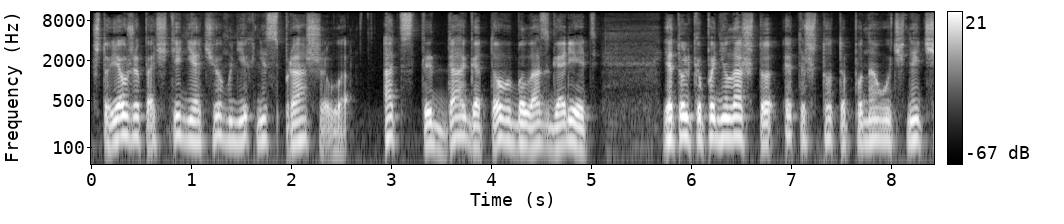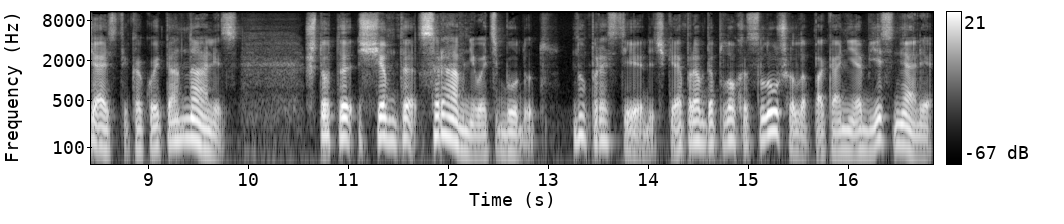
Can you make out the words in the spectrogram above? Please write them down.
что я уже почти ни о чем у них не спрашивала. От стыда готова была сгореть. Я только поняла, что это что-то по научной части, какой-то анализ, что-то с чем-то сравнивать будут. Ну, прости, Элечка, я, правда, плохо слушала, пока не объясняли.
